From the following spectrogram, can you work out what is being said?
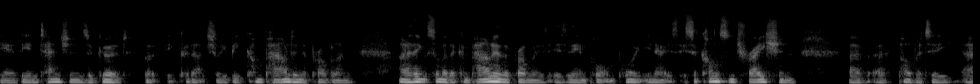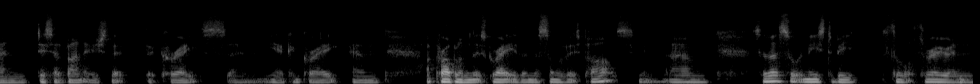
you know the intentions are good, but it could actually be compounding the problem and I think some of the compounding of the problem is, is the important point. You know, it's, it's a concentration of, of poverty and disadvantage that that creates, uh, you know, can create um, a problem that's greater than the sum of its parts. You know? um, so that sort of needs to be thought through and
